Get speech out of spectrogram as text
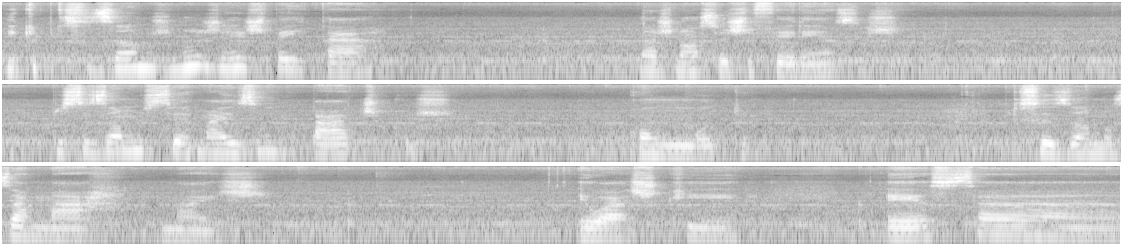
e que precisamos nos respeitar nas nossas diferenças. Precisamos ser mais empáticos com o outro. Precisamos amar mais. Eu acho que essa,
